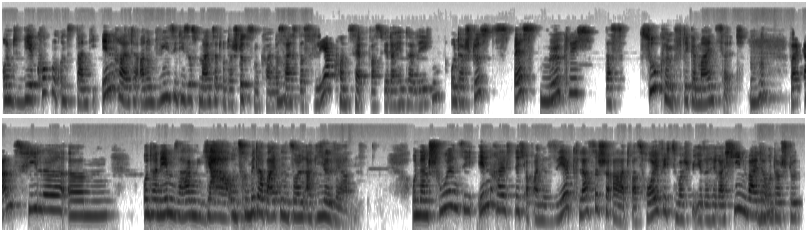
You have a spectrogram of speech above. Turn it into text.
Und wir gucken uns dann die Inhalte an und wie sie dieses Mindset unterstützen können. Das mhm. heißt, das Lehrkonzept, was wir dahinter legen, unterstützt bestmöglich das zukünftige Mindset. Mhm. Weil ganz viele ähm, Unternehmen sagen, ja, unsere Mitarbeitenden sollen agil werden. Und dann schulen sie inhaltlich auf eine sehr klassische Art, was häufig zum Beispiel ihre Hierarchien weiter mhm. unterstützt, unter,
